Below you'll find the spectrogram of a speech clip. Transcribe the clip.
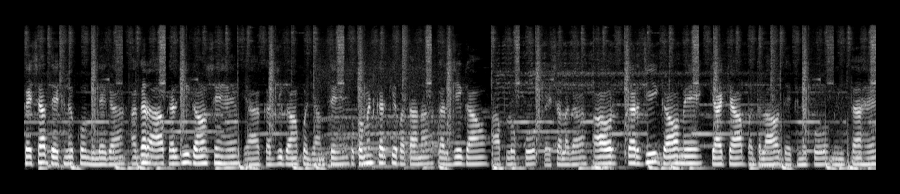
कैसा देखने को मिलेगा। अगर आप करजी गाँव से हैं या करजी गाँव को जानते हैं तो कमेंट करके बताना करजी गाँव आप लोग को कैसा लगा। और करजी गाँव में क्या क्या बदलाव देखने को मिलता है।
